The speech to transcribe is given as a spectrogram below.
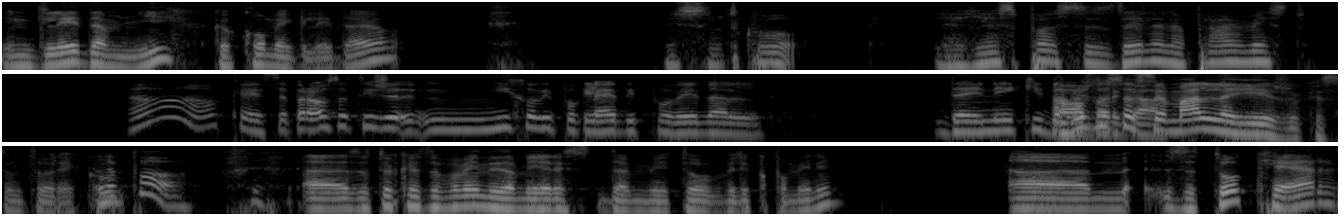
in gledam njih, kako me gledajo. In sem tako, ja, jaz pa se zdaj le na pravem mestu. Ah, okay. Se pravi, so ti že njihovi pogledi povedali, da je neki A dobro. sem se mal naježil, ker sem to rekel. Lepo. Uh, zato, ker to pomeni, da mi, res, da mi to veliko pomeni. Um, zato, ker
